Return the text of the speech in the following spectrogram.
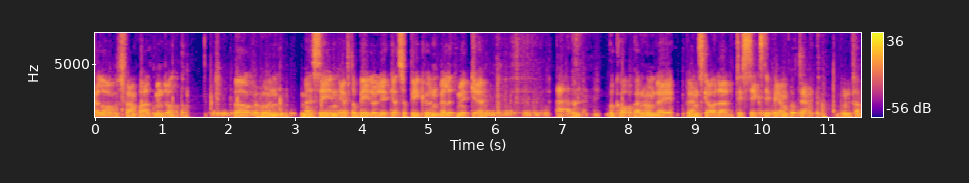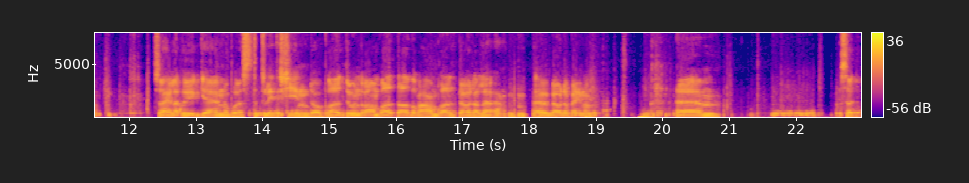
Eller framförallt min dotter. För hon med sin, efter bilolycka så fick hon väldigt mycket ärr på kroppen. Hon blev brännskadad till 65 procent ungefär. Så hela ryggen och bröstet, lite kind och bröt underarm, bröt överarm, bröt båda, äh, båda benen. Um, så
